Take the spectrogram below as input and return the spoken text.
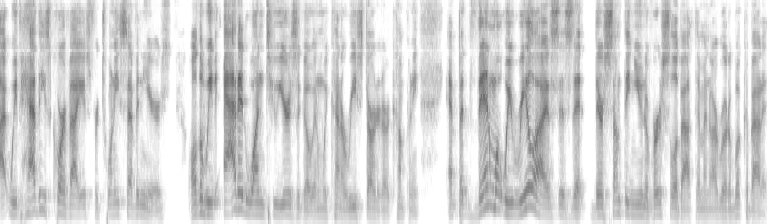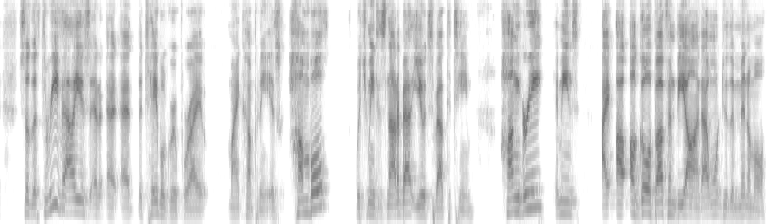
I, we've had these core values for 27 years, although we've added one two years ago and we kind of restarted our company. And but then what we realized is that there's something universal about them, and I wrote a book about it. So the three values at, at, at the table group where I my company is humble, which means it's not about you, it's about the team. Hungry, it means I, will go above and beyond. I won't do the minimal.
